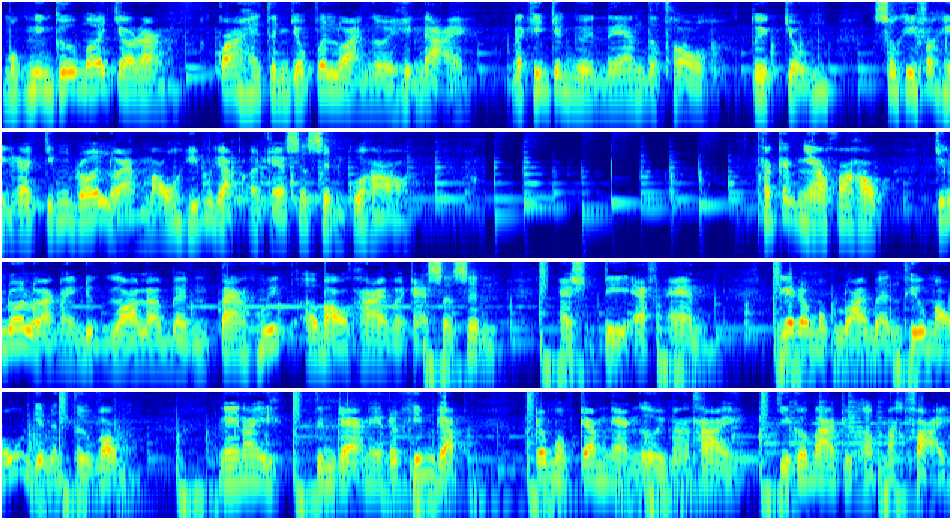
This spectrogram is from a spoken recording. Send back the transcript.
Một nghiên cứu mới cho rằng quan hệ tình dục với loài người hiện đại đã khiến cho người Neanderthal tuyệt chủng sau khi phát hiện ra chứng rối loạn máu hiếm gặp ở trẻ sơ sinh của họ. Theo các nhà khoa học, chứng rối loạn này được gọi là bệnh tan huyết ở bào thai và trẻ sơ sinh HDFN, gây ra một loại bệnh thiếu máu dẫn đến tử vong. Ngày nay, tình trạng này rất hiếm gặp. Trong 100.000 người mang thai, chỉ có 3 trường hợp mắc phải.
